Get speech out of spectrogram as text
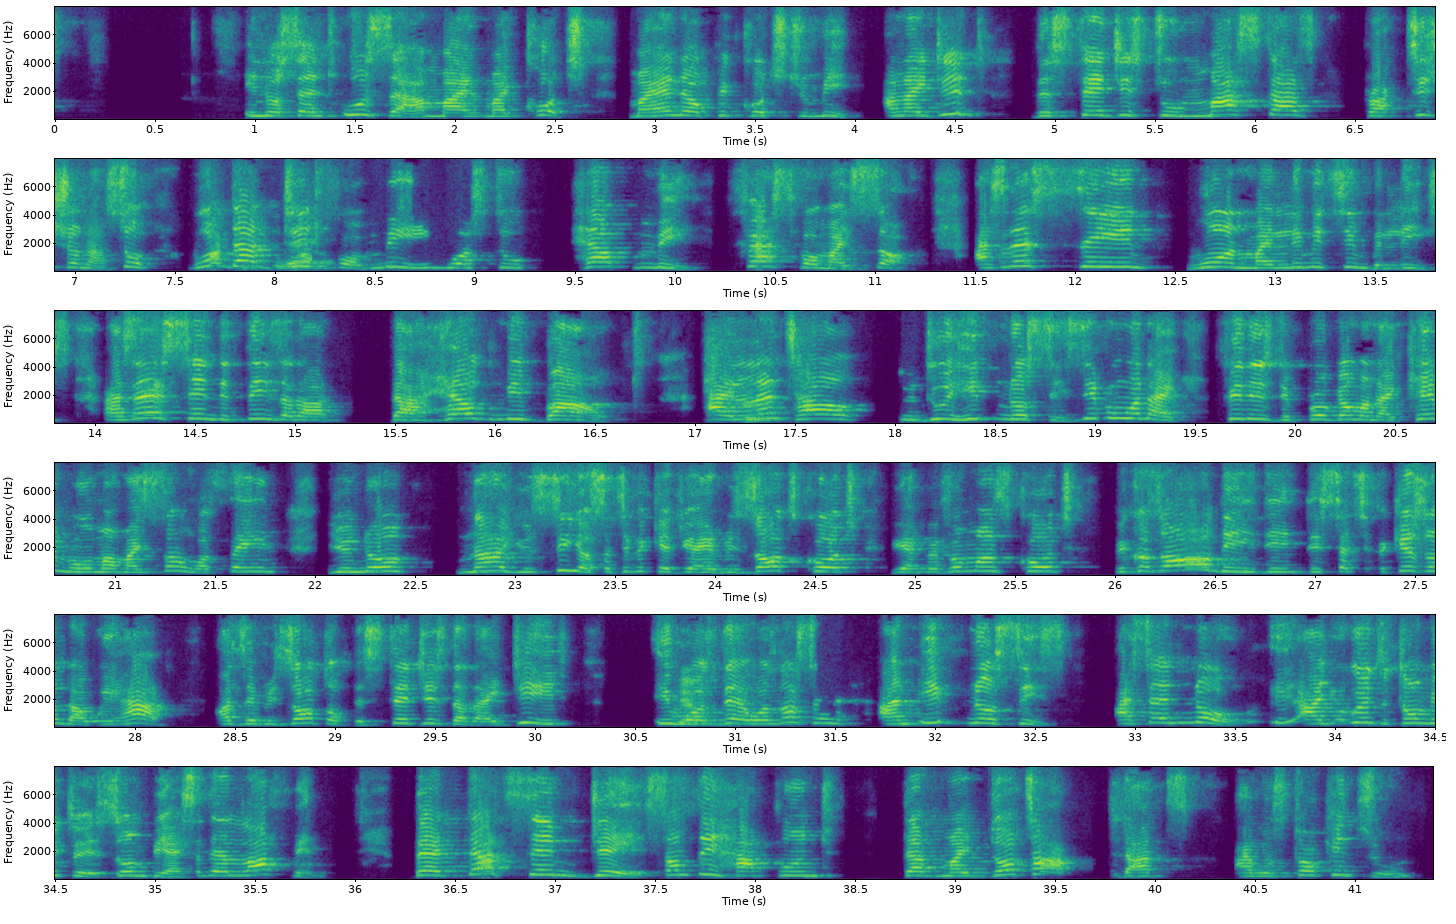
Innocent Usa, my, my coach, my NLP coach to me. And I did the stages to master's practitioner. So what that wow. did for me was to help me first for myself. As I started seeing one, my limiting beliefs. As I started seeing the things that are that held me bound. I hmm. learned how to do hypnosis. Even when I finished the program and I came home and my son was saying, you know, now you see your certificate, you're a results coach, you're a performance coach, because all the, the, the certification that we had as a result of the stages that I did, it was there. It was not saying an hypnosis. I said, no, are you going to turn me to a zombie? I started laughing. But that same day, something happened that my daughter that I was talking to,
